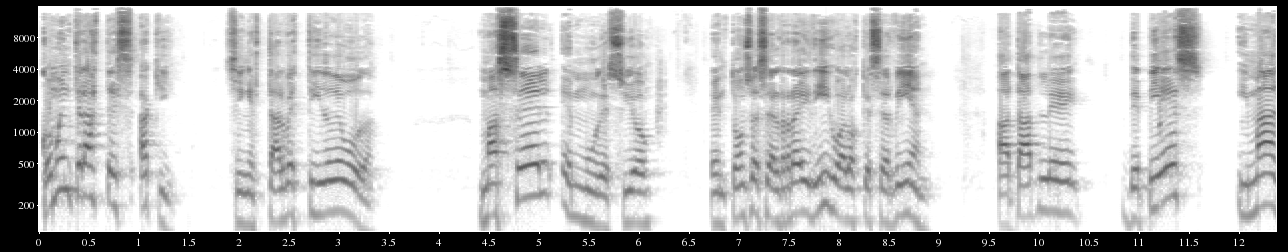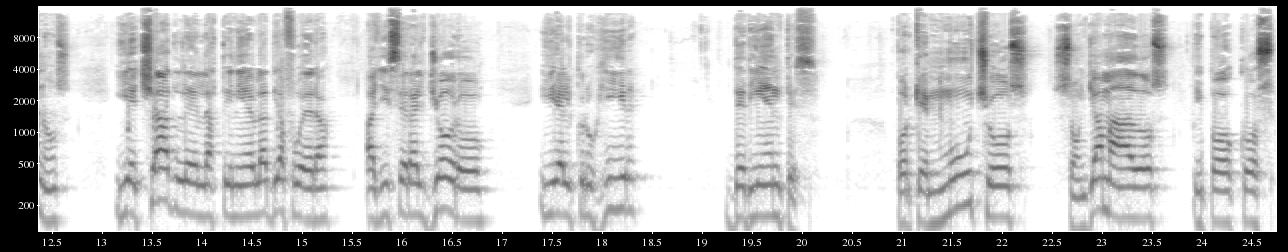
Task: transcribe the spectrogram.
¿cómo entraste aquí sin estar vestido de boda? Mas él enmudeció. Entonces el rey dijo a los que servían, atadle de pies y manos y echadle en las tinieblas de afuera, allí será el lloro y el crujir de dientes, porque muchos son llamados y pocos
